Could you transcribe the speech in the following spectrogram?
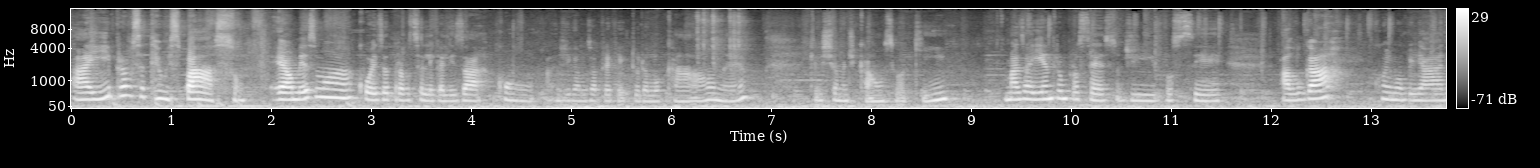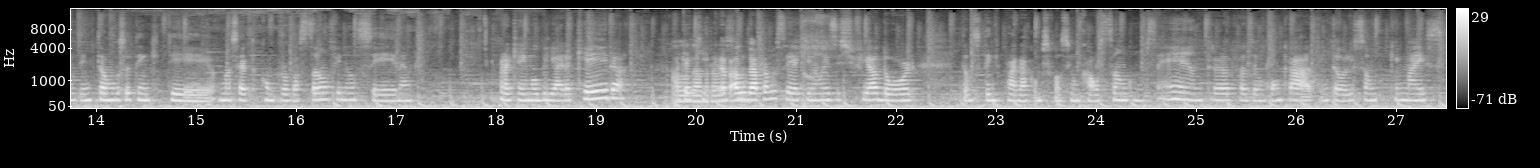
Aí, para você ter um espaço, é a mesma coisa para você legalizar com, digamos, a prefeitura local, né? Que eles chamam de council aqui. Mas aí entra um processo de você alugar com imobiliários, então você tem que ter uma certa comprovação financeira para que a imobiliária queira alugar para você. Aqui não existe fiador. Então você tem que pagar como se fosse um calção quando você entra, fazer um contrato. Então eles são um pouquinho mais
